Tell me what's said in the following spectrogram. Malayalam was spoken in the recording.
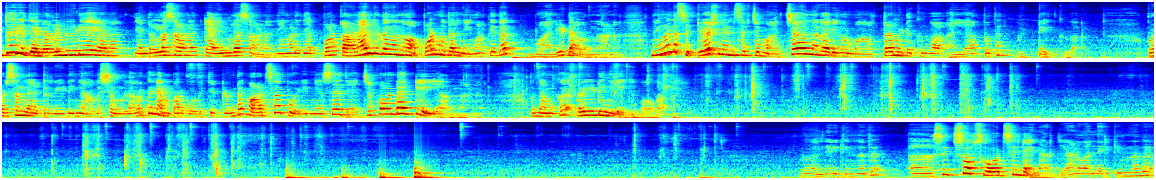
ഇതൊരു ജനറൽ വീഡിയോയാണ് ജനറൽലെസ് ആണ് ടൈംലെസ് ആണ്. നിങ്ങളിത് എപ്പോൾ കാണാൻ തുടങ്ങുന്നു അപ്പോൾ മുതൽ നിങ്ങൾക്കിത് വാലിഡ് ആവുന്നതാണ് നിങ്ങളുടെ സിറ്റുവേഷൻ അനുസരിച്ച് മച്ചാവുന്ന കാര്യങ്ങൾ മാത്രം എടുക്കുക അല്ലാത്തത് വിട്ടേക്കുക. പേഴ്സണൽ പേഴ്സണലായിട്ട് റീഡിംഗ് ആവശ്യമുള്ളവർക്ക് നമ്പർ കൊടുത്തിട്ടുണ്ട്. വാട്സാപ്പ് വഴി മെസ്സേജ് അയച്ച് കോൺടാക്റ്റ് ചെയ്യാവുന്നതാണ്. അപ്പോൾ നമുക്ക് റീഡിങ്ങിലേക്ക് പോകാം. വന്നിരിക്കുന്നത് സിക്സ് ഓഫ് സോഡ്സിന്റെ എനർജിയാണ് വന്നിരിക്കുന്നത്.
